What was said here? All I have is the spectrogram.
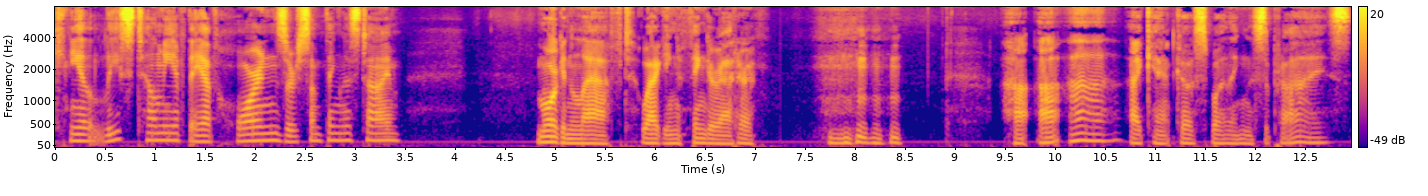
can you at least tell me if they have horns or something this time? Morgan laughed, wagging a finger at her. ah, ah, ah, I can't go spoiling the surprise.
